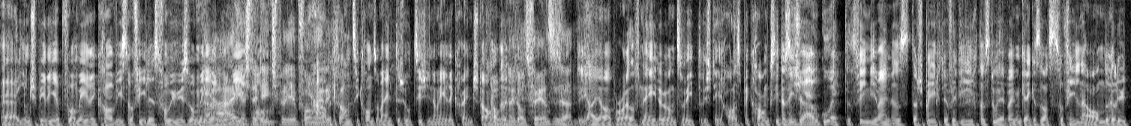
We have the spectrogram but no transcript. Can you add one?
äh, inspiriert von Amerika, wie so vieles von uns, wo wir Nein, ist nicht inspiriert von Amerika. Ja, aber der ganze Konsumentenschutz ist in Amerika entstanden. Aber nicht als Fernsehsender. Ja, ja, aber Ralph Nader und so weiter ist dir alles bekannt gewesen. Das ist ja auch gut. Das finde ich, meine, das, das spricht ja für dich, dass du eben im Gegensatz zu vielen anderen Leuten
